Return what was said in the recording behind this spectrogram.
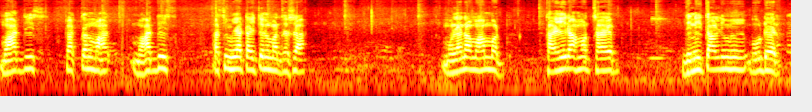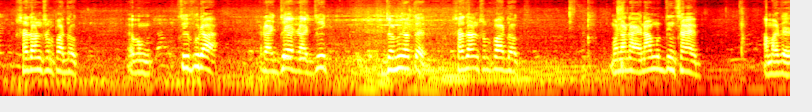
মহাদ্দিস, প্রাক্তন মহা- মহাদ্দিস আসিমিয়া টাইটেল মাদ্রাসা, মৌলানা মোহাম্মদ তাহির আহমদ সাহেব দিনী তালিমি বোর্ডের সাধারণ সম্পাদক এবং ত্রিপুরা রাজ্যের রাজ্যিক জমিয়তের সাধারণ সম্পাদক মৌলানা এনামুদ্দিন সাহেব আমাদের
